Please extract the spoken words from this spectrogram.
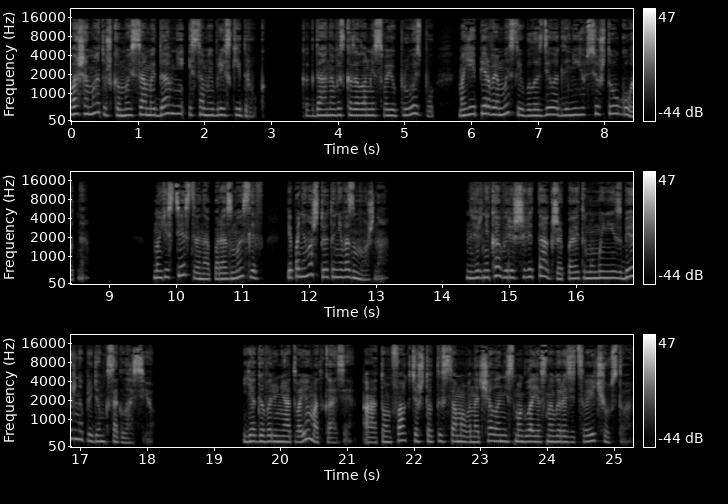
Ваша матушка — мой самый давний и самый близкий друг. Когда она высказала мне свою просьбу, моей первой мыслью было сделать для нее все, что угодно. Но, естественно, поразмыслив, я поняла, что это невозможно. Наверняка вы решили так же, поэтому мы неизбежно придем к согласию. Я говорю не о твоем отказе, а о том факте, что ты с самого начала не смогла ясно выразить свои чувства.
